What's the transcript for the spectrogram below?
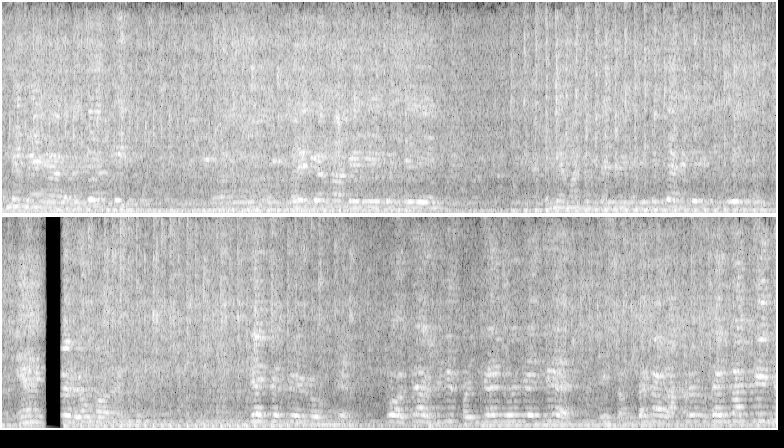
અમે રજૂઆત કરી. કલેક્ટરમાં કરી પછી એમને માટે બધાને કરી તે તે છે. તો અત્યાર સુધી પંચાયતો જે છે એ સંસ્થાના લાકડા ઉઠાઈ નાખતી જ.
